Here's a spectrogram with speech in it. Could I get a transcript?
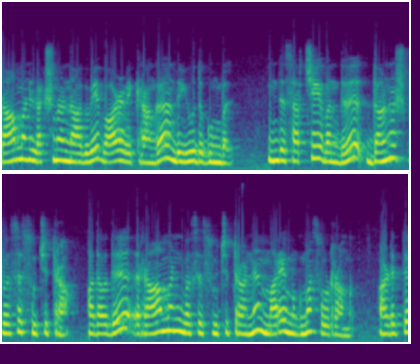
ராமன் லக்ஷ்மணனாகவே வாழ வைக்கிறாங்க அந்த யூத கும்பல். இந்த சர்ச்சையை வந்து தனுஷ் வர்சஸ் சுசித்ரா அதாவது ராமன் வர்சஸ் சுச்சித்ரான்னு மறைமுகமாக சொல்கிறாங்க அடுத்து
